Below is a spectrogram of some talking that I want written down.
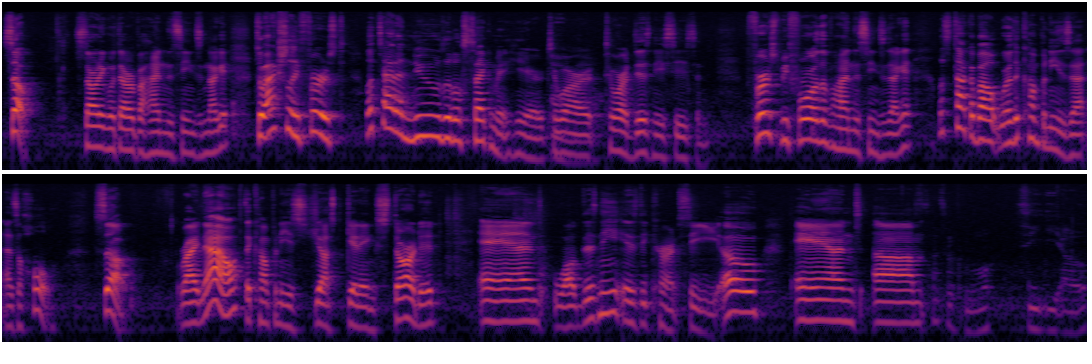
So, starting with our behind the scenes nugget. So actually first, let's add a new little segment here to our to our Disney season. First, before the behind the scenes nugget, let's talk about where the company is at as a whole. So, right now, the company is just getting started and Walt Disney is the current CEO and um, That's so cool. CEO.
